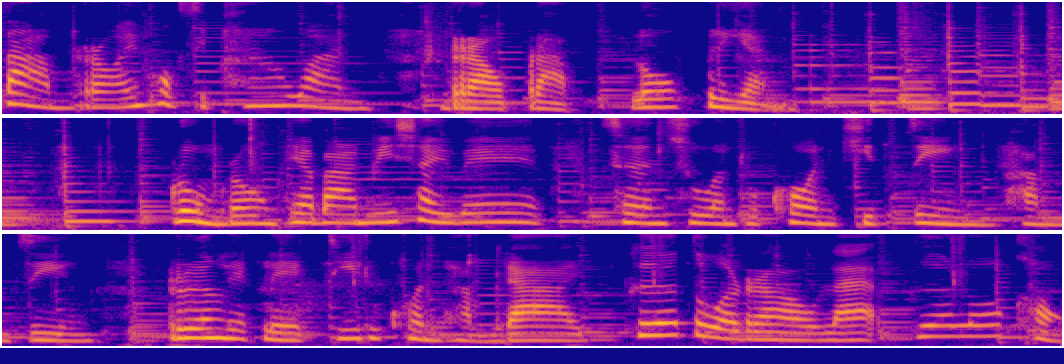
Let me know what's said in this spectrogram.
365 วัน เราปรับโลกเปลี่ยน กลุ่มโรงพยาบาลวิชัยเวชเชิญชวนทุกคนคิดจริงทำจริง เรื่องเล็กๆที่ทุกคนทำได้ เพื่อตัวเราและเพื่อโลกของ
